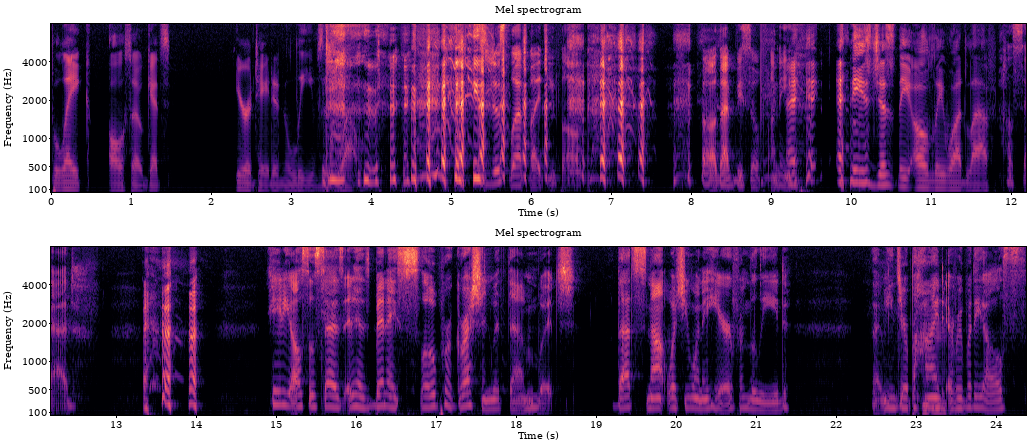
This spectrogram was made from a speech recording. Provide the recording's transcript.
Blake also gets irritated and leaves as well. He's just left by default. Oh, that'd be so funny. and, and he's just the only one left. How sad. Katie also says it has been a slow progression with them, which that's not what you want to hear from the lead. That means you're behind everybody else.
